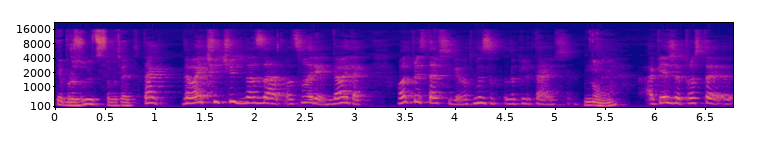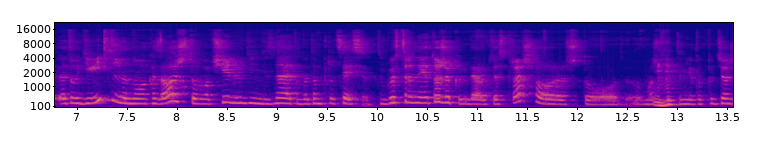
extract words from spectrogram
и образуется вот это... Так, давай чуть-чуть назад. Вот смотри, давай так. Вот представь себе, вот мы заплетаемся. Ну? Опять же, просто это удивительно, но оказалось, что вообще люди не знают об этом процессе. С другой стороны, я тоже, когда у тебя спрашивала, что, может быть, ты мне подплетешь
